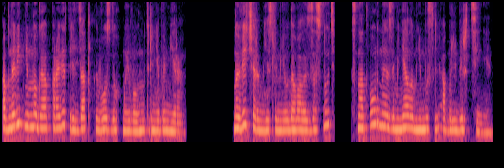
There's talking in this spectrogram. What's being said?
обновить немного, проветрить затхлый воздух моего внутреннего мира. Но вечером, если мне удавалось заснуть, снотворное заменяло мне мысль об Альбертине.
